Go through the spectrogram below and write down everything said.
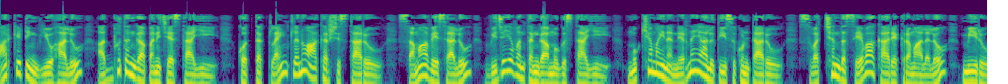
మార్కెటింగ్ వ్యూహాలు అద్భుతంగా పనిచేస్తాయి. కొత్త క్లయింట్లను ఆకర్షిస్తారు. సమావేశాలు విజయవంతంగా ముగుస్తాయి. ముఖ్యమైన నిర్ణయాలు తీసుకుంటారు. స్వచ్ఛంద సేవా కార్యక్రమాలలో మీరు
